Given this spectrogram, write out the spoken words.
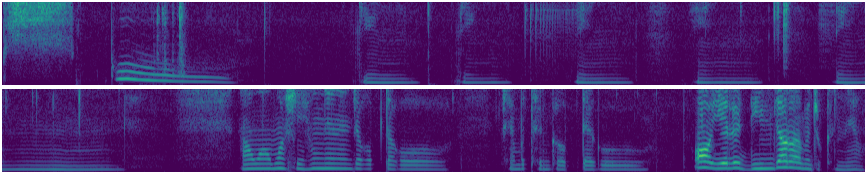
슉, 푸, 띵, 띵, 띵, 띵, 띵. 나무 한 번씩 흉내낸 적 없다고. 잘못한 거 없다고. 어, 얘를 닌자로 하면 좋겠네요.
